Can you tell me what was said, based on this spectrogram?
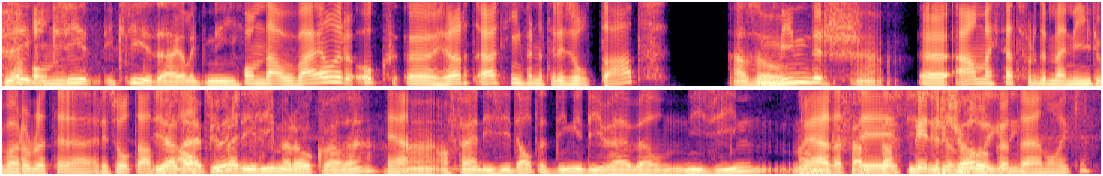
Nee, ik, Om- ik, zie het, ik zie het eigenlijk niet. Omdat Weiler ook eh, heel hard uitging van het resultaat, Ah, zo. minder eh, aandacht had voor de manier waarop dat eh, resultaat ja dat heb je bij die Riemer ook wel. Hè. Ja. Eh, enfin, die ziet altijd dingen die wij wel niet zien. Maar ja, dat fantastische, Peter ook uiteindelijk. Hè.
